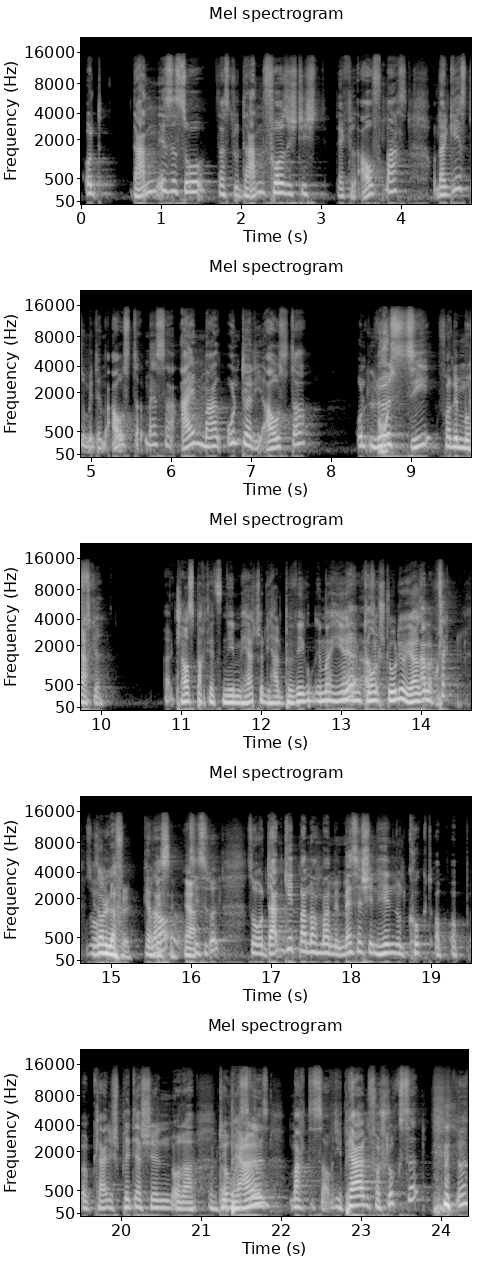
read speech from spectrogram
Und dann ist es so, dass du dann vorsichtig Deckel aufmachst und dann gehst du mit dem Austermesser einmal unter die Auster und löst sie von dem Muskel. Äh, Klaus macht jetzt nebenher schon die Handbewegung immer hier Ja, im also Tonstudio. Ja, so, zack, wie so ein Löffel. So ein Genau. Ja. ziehst du durch. So, und dann geht man nochmal mit dem Messerchen hin und guckt, ob, ob, ob kleine Splitterchen oder Und die irgendwas Perlen? ist. Macht es auf. Die Perlen verschluckst du, ne,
